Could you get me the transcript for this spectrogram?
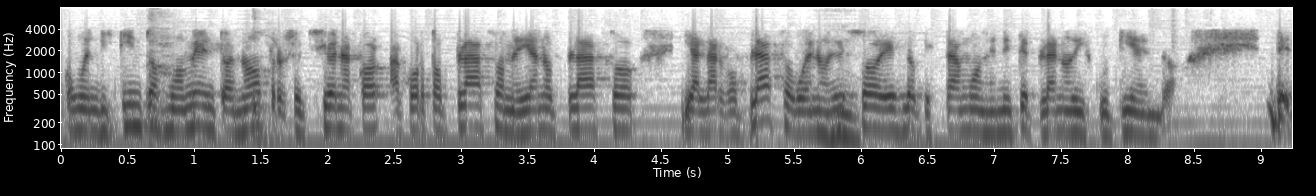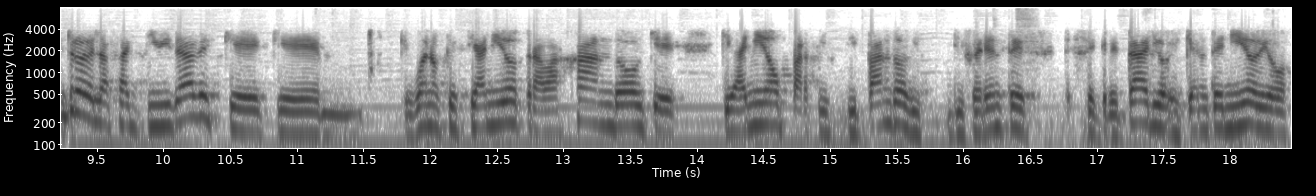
como en distintos momentos, ¿no? Proyección a, corto plazo, a mediano plazo y a largo plazo. Bueno, eso es lo que estamos en este plano discutiendo. Dentro de las actividades que, que, bueno que se han ido trabajando, que, que han ido participando diferentes secretarios y que han tenido digo,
